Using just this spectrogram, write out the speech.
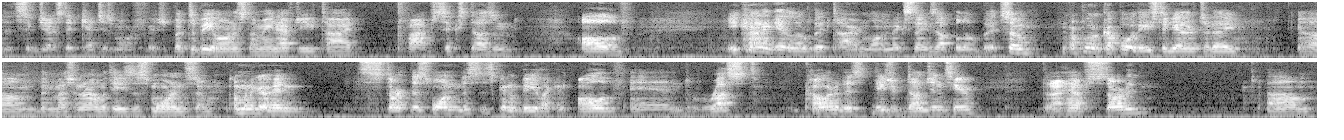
that suggests it catches more fish. But to be honest, I mean, after you tied five, six dozen olive, you kind of get a little bit tired and want to mix things up a little bit. So I put a couple of these together today. Um, been messing around with these this morning, so I'm gonna go ahead and start this one. This is gonna be like an olive and rust color. This these are dungeons here that I have started. Um,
